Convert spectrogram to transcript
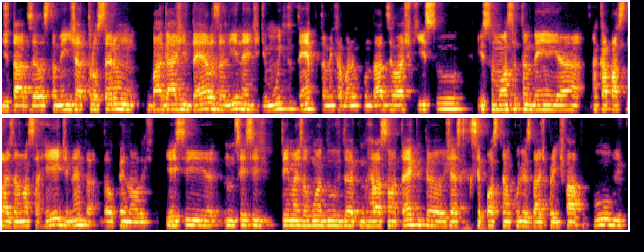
de dados, elas também já trouxeram bagagem delas ali, né, de, de, muito tempo também trabalhando com dados. Eu acho que isso isso mostra também a, a capacidade da nossa rede, né, da, da Open Knowledge. E aí, se, não sei se tem mais alguma dúvida com relação à técnica, Jéssica, que você possa ter uma curiosidade para a gente falar para o público.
